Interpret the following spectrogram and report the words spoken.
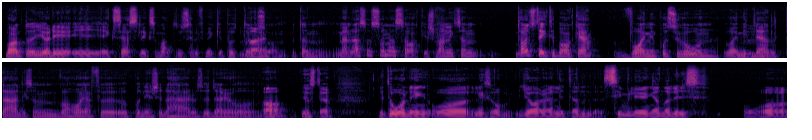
Bara inte gör det i excess, liksom, att du säljer för mycket puttar och så. Utan, men alltså sådana saker. Så man liksom tar ett steg tillbaka. Vad är min position? Vad är mitt Mm. delta? Liksom, vad har jag för upp och nedsida här och så vidare. Och, Ja, just det. Lite ordning och liksom göra en liten simulering, analys och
